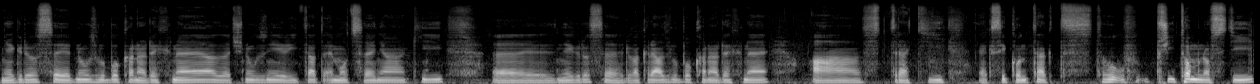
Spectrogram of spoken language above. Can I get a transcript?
Někdo se jednou zhluboka nadechne a začnou z něj lítat emoce nějaký, e, někdo se dvakrát zhluboka nadechne a ztratí jaksi kontakt s tou přítomností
